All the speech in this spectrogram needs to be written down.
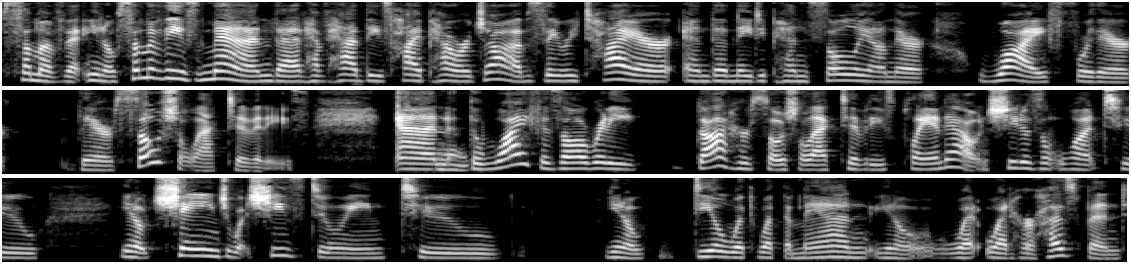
some of the you know some of these men that have had these high power jobs they retire and then they depend solely on their wife for their their social activities and the wife has already got her social activities planned out and she doesn't want to you know, change what she's doing to, you know, deal with what the man, you know, what, what her husband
